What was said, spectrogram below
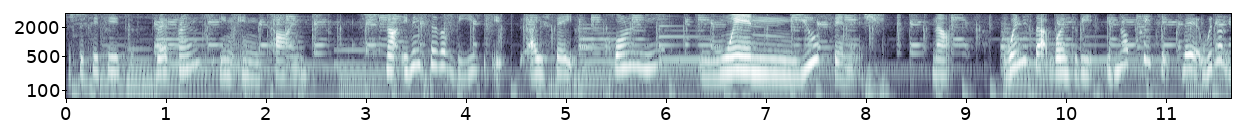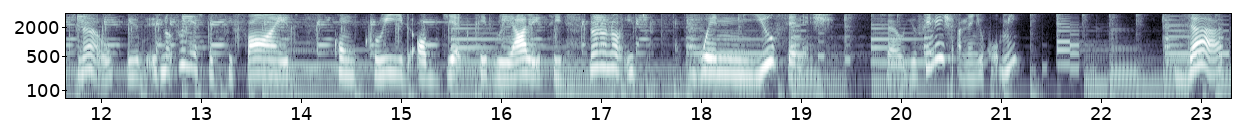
a specific reference in, in time. Now, if instead of this, it, I say, call me when you finish. Now, when is that going to be? It's not pretty clear. We don't know. It's not really a specified, concrete, objective reality. No, no, no. It's when you finish. So you finish and then you call me. That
